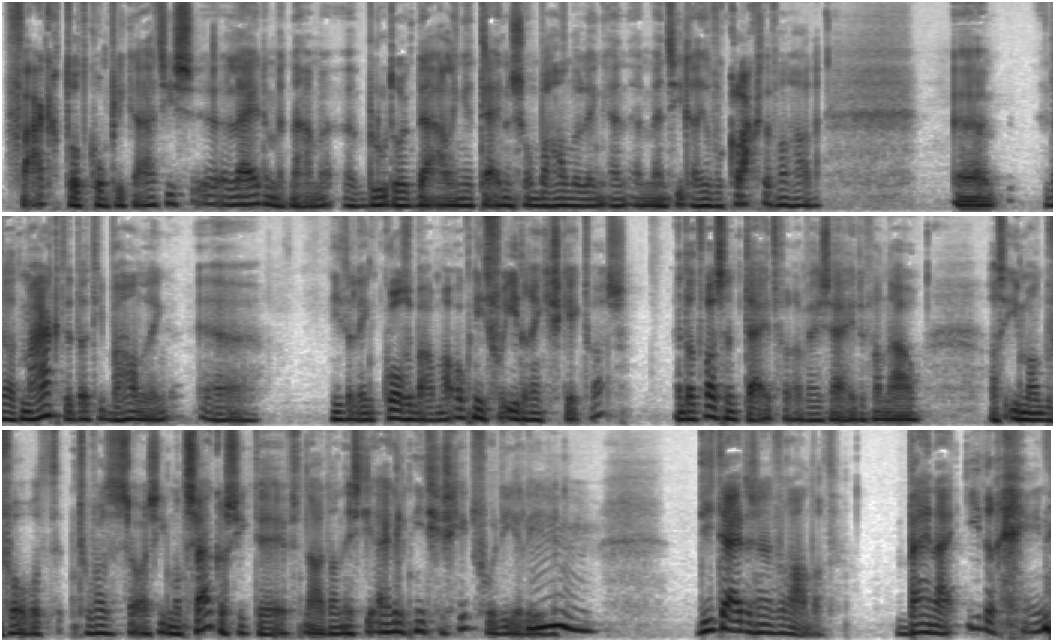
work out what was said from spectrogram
vaker tot complicaties eh, leiden, met name eh, bloeddrukdalingen tijdens zo'n behandeling en, en mensen die daar heel veel klachten van hadden. Ehm, dat maakte dat die behandeling eh, niet alleen kostbaar, maar ook niet voor iedereen geschikt was. En dat was een tijd waarin wij zeiden van nou, als iemand bijvoorbeeld, toen was het zo, als iemand suikerziekte heeft, nou dan is die eigenlijk niet geschikt voor dialyse. Mm. Die tijden zijn veranderd. Bijna iedereen,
